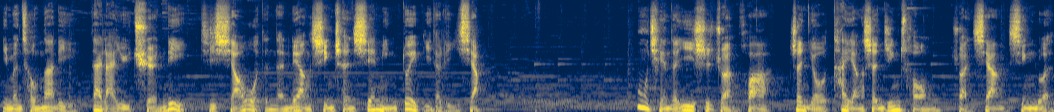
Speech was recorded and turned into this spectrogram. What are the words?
你们从那里带来与权力及小我的能量形成鲜明对比的理想。目前的意识转化正由太阳神经丛转向心轮。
